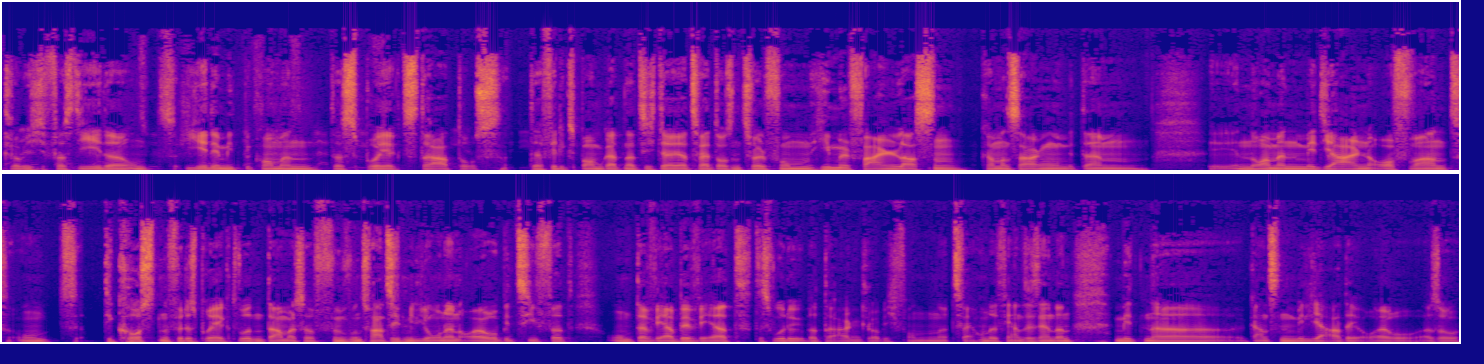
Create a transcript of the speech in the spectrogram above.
glaube ich, fast jeder und jede mitbekommen, das Projekt Stratos. Der Felix Baumgartner hat sich da ja 2012 vom Himmel fallen lassen, kann man sagen, mit einem enormen medialen Aufwand und die Kosten für das Projekt wurden damals auf 25 Millionen Euro beziffert und der Werbewert, das wurde übertragen, glaube ich, von 200 Fernsehsendern mit einer ganzen Milliarde Euro. Also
